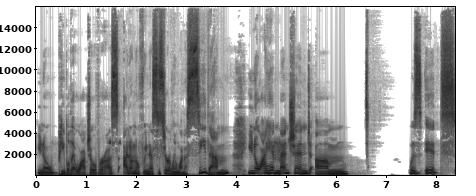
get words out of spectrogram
you know, people that watch over us. I don't know if we necessarily want to see them. You know, I had mentioned um was it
